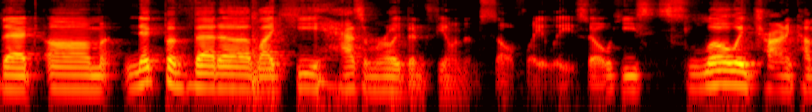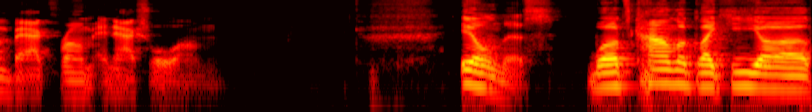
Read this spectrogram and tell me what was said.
that um Nick Pivetta, like he hasn't really been feeling himself lately. So he's slowly trying to come back from an actual um illness. Well, it's kind of looked like he, uh,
